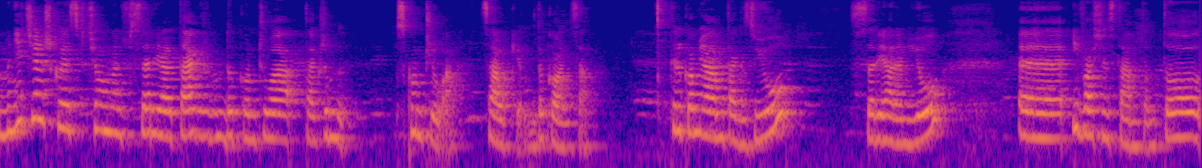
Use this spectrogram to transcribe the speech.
Mnie ciężko jest wciągnąć w serial tak, żebym dokończyła, tak, żebym skończyła całkiem, do końca. Tylko miałam tak z You, z serialem You i właśnie stamtąd. To e,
